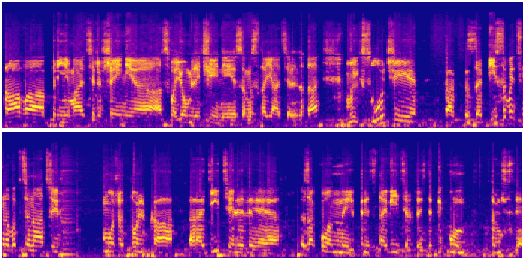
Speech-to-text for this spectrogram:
права принимать решения о своем лечении самостоятельно. Да? В их случае как записывать на вакцинацию может только родитель или законный представитель, то есть опекун в том числе.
